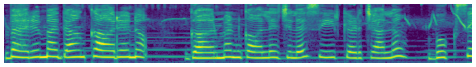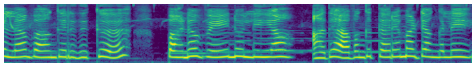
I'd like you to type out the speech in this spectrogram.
வறுமை தான் காரணம் கவர்மெண்ட் காலேஜில் சீட் கிடைச்சாலும் புக்ஸ் எல்லாம் வாங்குறதுக்கு பணம் வேணும் இல்லையா? அதை அவங்க தர மாட்டாங்களே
